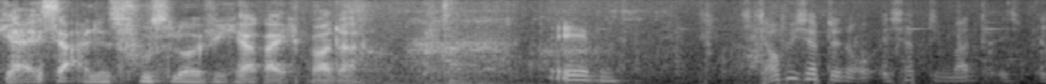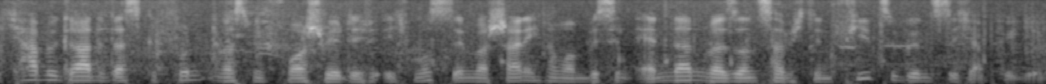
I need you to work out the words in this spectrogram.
Ja, ist ja alles fußläufig erreichbar da. Eben. Ich glaube, ich habe den, ich habe die Mantel, ich, ich habe gerade das gefunden, was mir vorschwebt. Ich, ich muss den wahrscheinlich noch mal ein bisschen ändern, weil sonst habe ich den viel zu günstig abgegeben.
